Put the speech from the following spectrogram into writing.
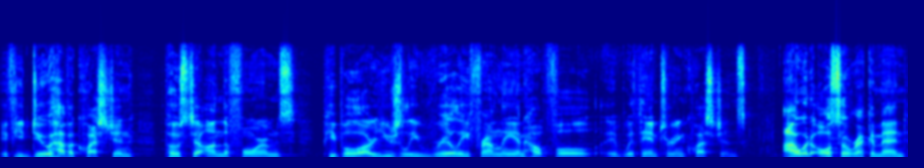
if you do have a question, post it on the forums. People are usually really friendly and helpful with answering questions. I would also recommend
